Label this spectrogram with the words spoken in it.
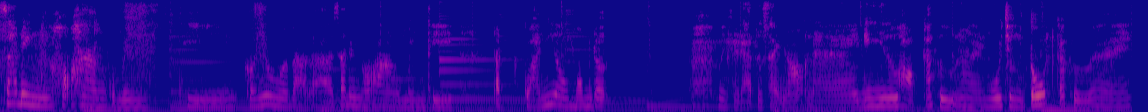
gia đình họ hàng của mình thì có nhiều người bảo là gia đình họ hàng của mình thì đặt quá nhiều mong đợi. Mình phải đạt được giải nọ này, đi du học các thứ này, ngôi trường tốt các thứ này.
